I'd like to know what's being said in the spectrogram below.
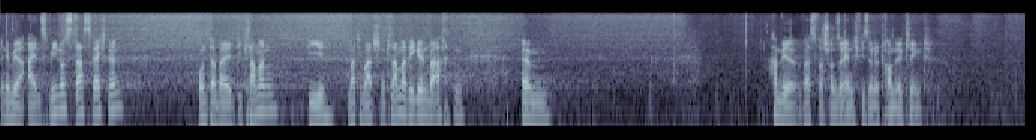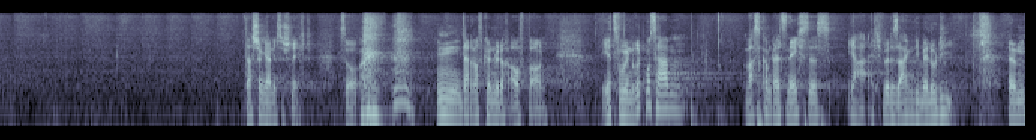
indem wir 1 minus das rechnen und dabei die Klammern, die mathematischen Klammerregeln beachten, ähm, haben wir was, was schon so ähnlich wie so eine Trommel klingt. Das ist schon gar nicht so schlecht. So. Hm, darauf können wir doch aufbauen. Jetzt, wo wir einen Rhythmus haben, was kommt als nächstes? Ja, ich würde sagen die Melodie. Ähm,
